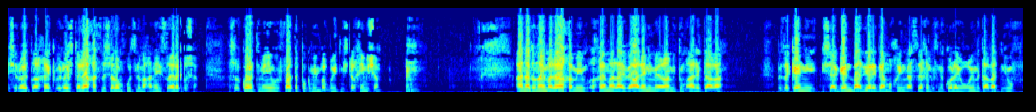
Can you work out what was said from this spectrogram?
שלא יתרחק ולא ישתלח חס ושלום חוץ למחנה ישראל הקדושה, אשר כל הטמאים ובפרט הפוגמים בברית משתלחים משם. אנא אדוני מלא רחמים, רחם עלי ועלני מהרה מטומאה לטהרה. וזכני שאגן בעדי על ידי המוחין והשכל בפני כל הערעורים ותאוות ניאוף.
